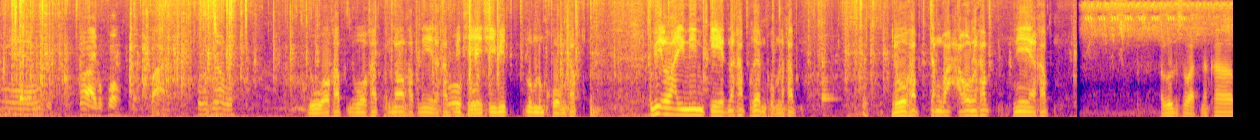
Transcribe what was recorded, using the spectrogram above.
แม่งก็ไอ้บกป้องไปคุณเที่ยวนี่ดูเอาครับดูเอาครับพี่น้องครับนี่นะครับโอ้วิถีชีวิตลุ่มน้ำโขงครับ วิไลนินเกตนะครับ เพื่อนผมนะครับ ดูครับจังหวะเอานะครับ นี่ครับ อรุณสวัสดิ์นะครับ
